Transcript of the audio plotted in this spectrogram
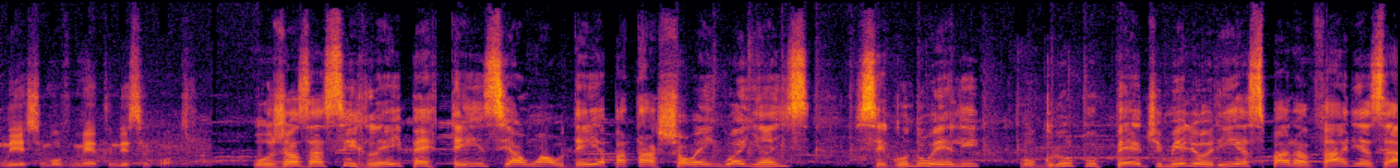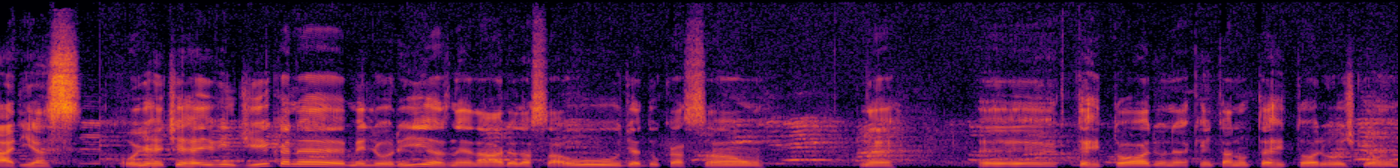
nesse movimento e nesse encontro. O José Cirlei pertence a uma aldeia Pataxó em Guanhães. Segundo ele, o grupo pede melhorias para várias áreas. Hoje a gente reivindica né, melhorias né, na área da saúde, educação, né, é, território, né, quem está no território hoje que é um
